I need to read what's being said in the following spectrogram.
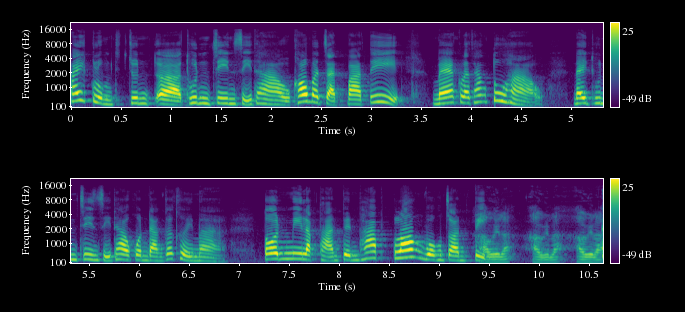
ให้กลุ่มจุนเอ่อทุนจีนสีเทาเข้ามาจัดปาร์ตี้ แม้กระทั่งตู้ห่าว ในทุนจีนสีเทาคนดังก็เคยมาตนมีหลักฐานเป็นภาพกล้องวงจรปิด เอาอีกละเอาอีกละเอาอีกละ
